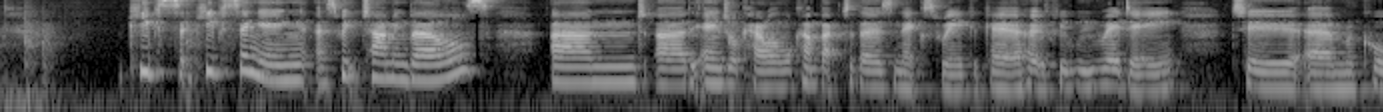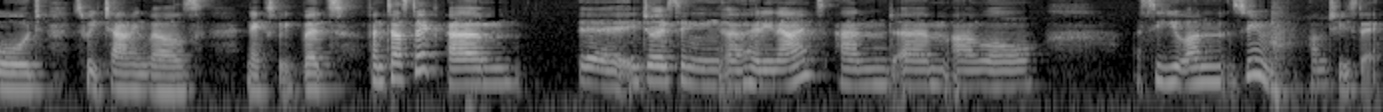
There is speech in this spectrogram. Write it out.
keep, keep singing uh, Sweet Chiming Bells and uh, the Angel Carol. We'll come back to those next week. Okay, hopefully we'll be ready to um, record Sweet Chiming Bells next week. But fantastic. Um, uh, enjoy singing uh, Holy Night and um, I will see you on Zoom on Tuesday.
